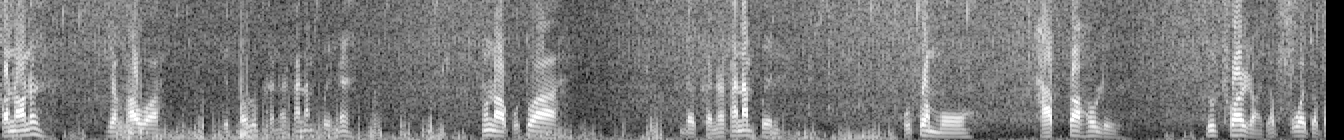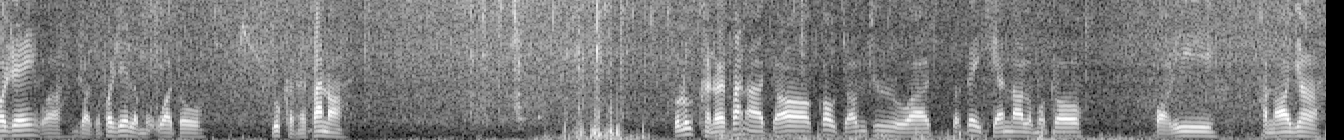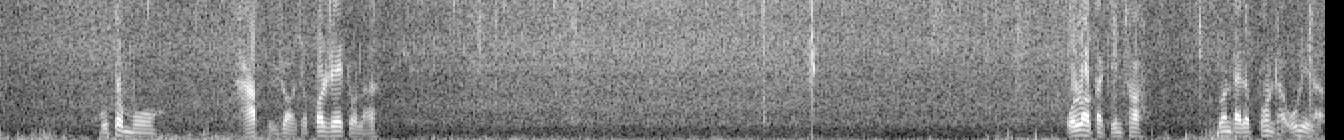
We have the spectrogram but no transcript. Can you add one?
ขอนอนเนอย่าเขาอะหยุดตัวลูกเขินไฟฟ้าน้ำปืนเนอนู่นนอกูตัวเด็กเขินไฟฟ้าน้ำปืนกูตัวโมหาบจ้าเขาหลือลูกชัวร์รอจะวัวจะปะเร่ว่ารอจะปะเร่ละหมวัวโตลูกเขินไฟฟ้านอะตัวลูกขินไฟฟ้าเนาจอก็จองชื่อว่าตัวได้เขียนเนาะละหมดโตปอดีขอนอย่าหูตัวโม hạp rồi cho có rễ rồi là ô lo tài kiến cho. Luôn tại đó phong ra ô lì là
